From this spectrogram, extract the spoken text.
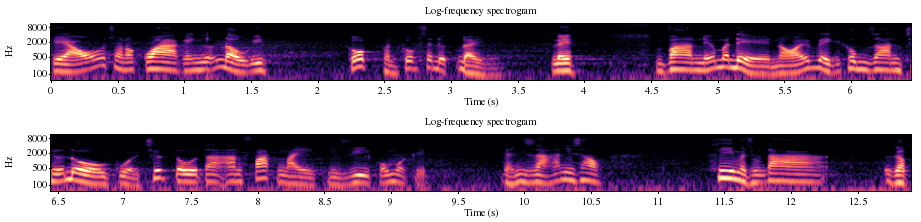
kéo cho nó qua cái ngưỡng đầu đi. Cốp phần cốp sẽ được đẩy lên và nếu mà để nói về cái không gian chứa đồ của chiếc Toyota Alphard này thì Duy có một cái đánh giá như sau. Khi mà chúng ta gập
